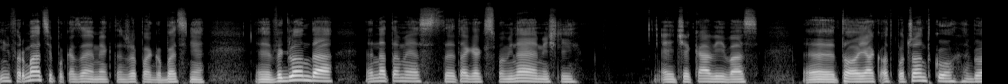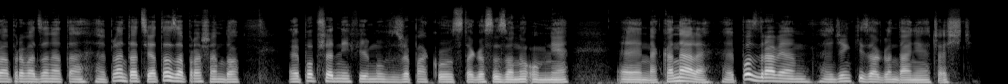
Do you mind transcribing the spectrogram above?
informacje, pokazałem jak ten rzepak obecnie wygląda. Natomiast, tak jak wspominałem, jeśli ciekawi Was to, jak od początku była prowadzona ta e, plantacja, to zapraszam do e, poprzednich filmów z rzepaku z tego sezonu u mnie e, na kanale. E, Pozdrawiam, e, dzięki za oglądanie, cześć.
